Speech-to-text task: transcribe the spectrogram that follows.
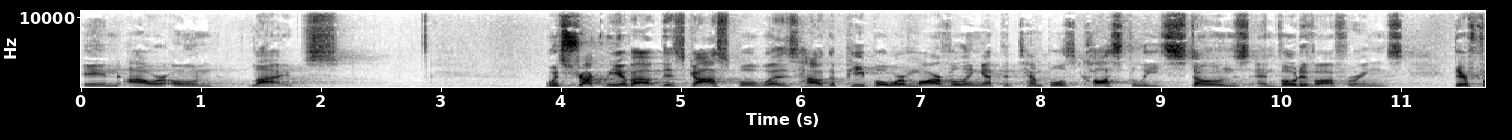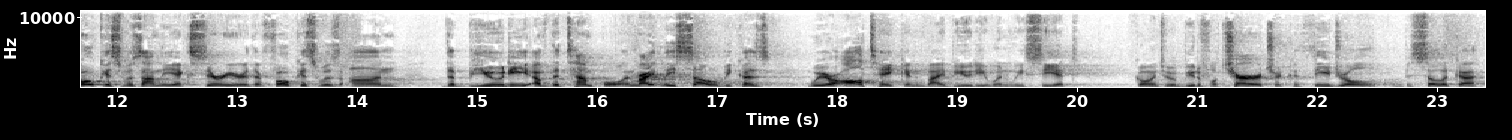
in our own lives. What struck me about this gospel was how the people were marveling at the temple's costly stones and votive offerings. Their focus was on the exterior, their focus was on the beauty of the temple, and rightly so, because we are all taken by beauty when we see it. Going to a beautiful church, a cathedral, a basilica,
